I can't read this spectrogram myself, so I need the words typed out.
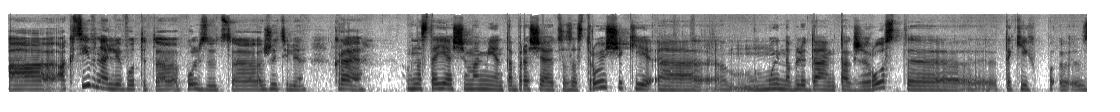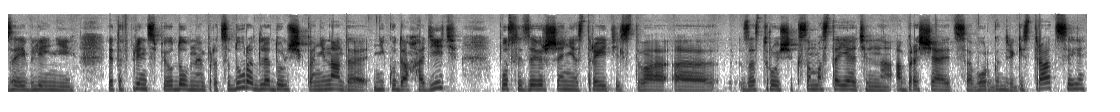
А активно ли вот это пользуются жители края? В настоящий момент обращаются застройщики. Э, мы наблюдаем также рост э, таких э, заявлений. Это, в принципе, удобная процедура для дольщика. Не надо никуда ходить. После завершения строительства застройщик самостоятельно обращается в орган регистрации,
